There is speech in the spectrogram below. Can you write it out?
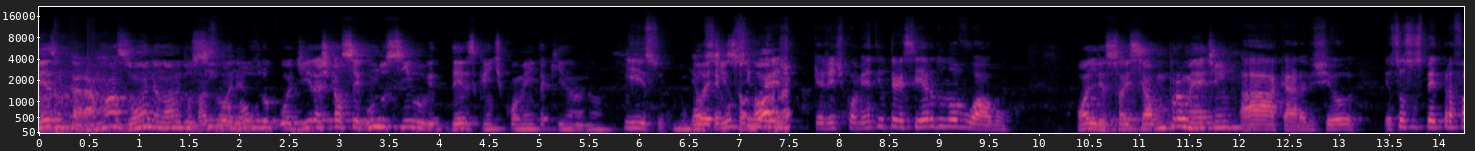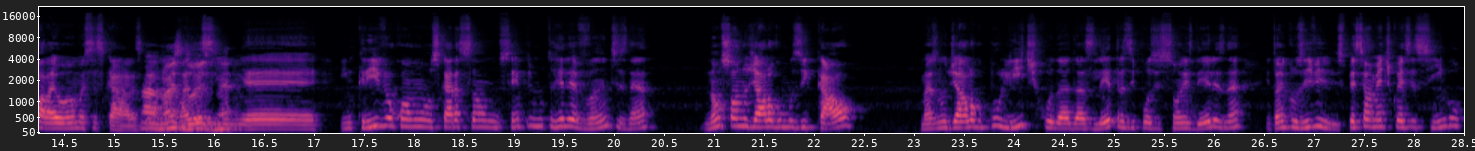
Mesmo, cara. Amazônia, o nome do Amazônia. single novo do Godira. Acho que é o segundo single deles que a gente comenta aqui no. no- Isso. No É o segundo sonoro, single que a, né? gente, que a gente comenta e o terceiro do novo álbum. Olha só, esse álbum promete, hein? Ah, cara, bicho, eu, eu sou suspeito pra falar, eu amo esses caras. Ah, cara. nós Mas, dois, assim, né? É incrível como os caras são sempre muito relevantes, né? Não só no diálogo musical, mas no diálogo político da- das letras e posições deles, né? Então, inclusive, especialmente com esse single,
